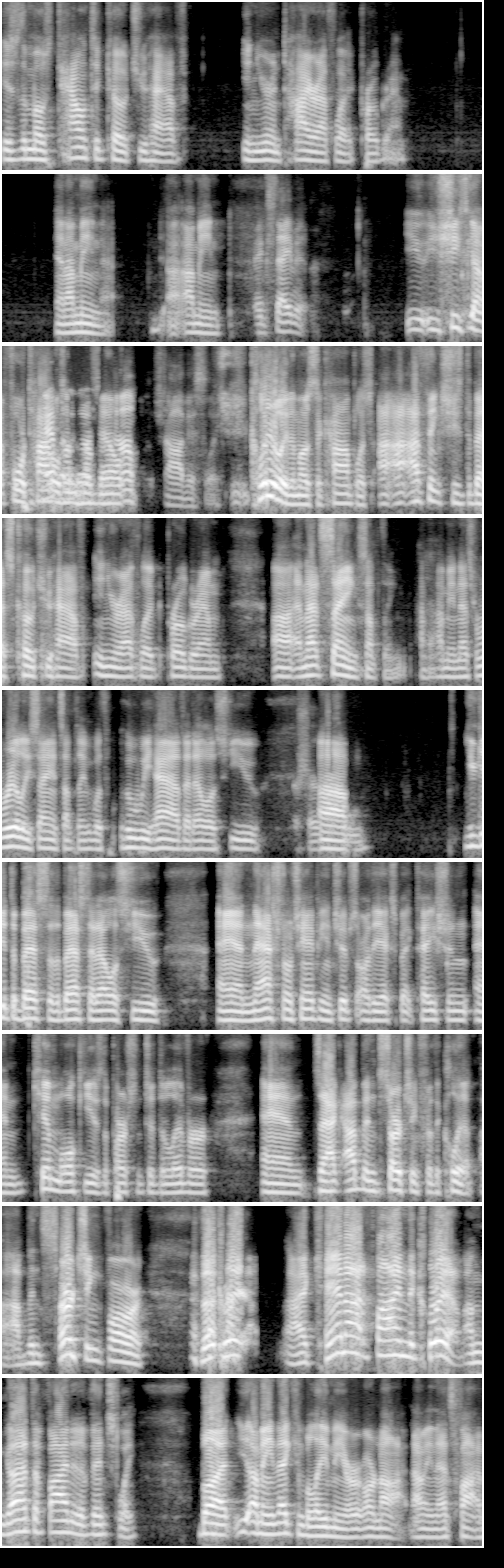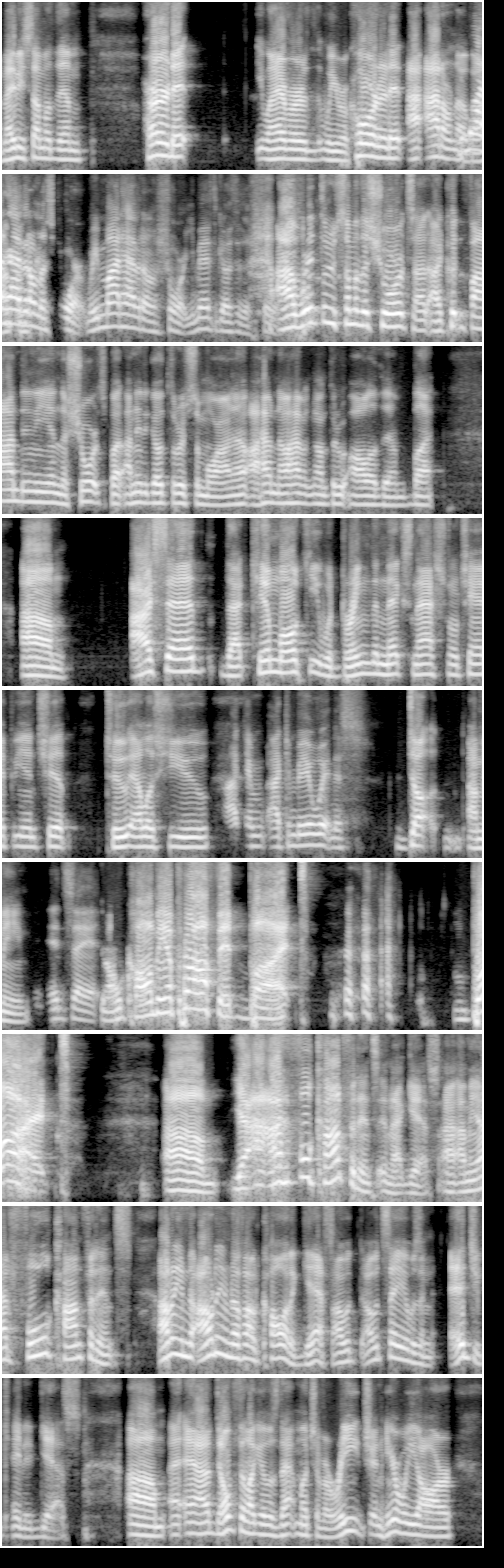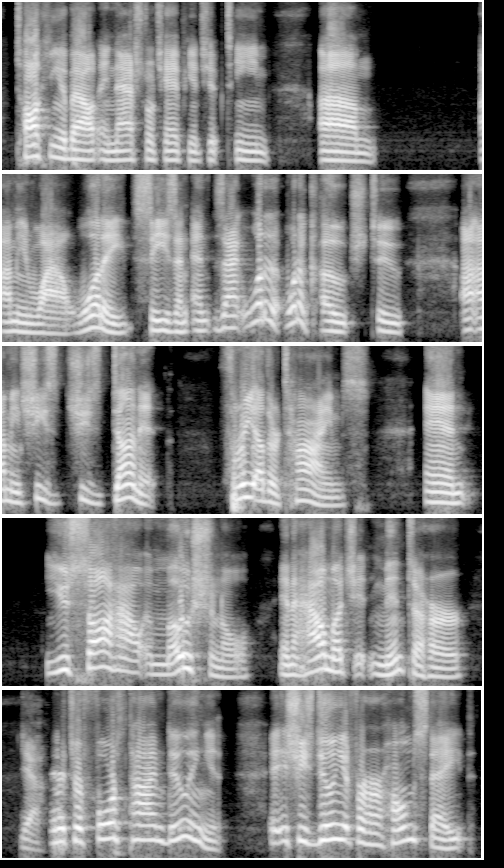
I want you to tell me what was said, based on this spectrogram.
is the most talented coach you have in your entire athletic program. And I mean that. I I mean, Big statement. You, you- she's got four titles under her belt. obviously. She's clearly the most accomplished. I- I, think she's the best coach you have in your athletic program. Uh, and that's saying something. I I mean, that's really saying something with who we have at LSU. For sure. Um, you get the best of the best at LSU, and national championships are the expectation. And Kim Mulkey is the person to deliver. And Zach, I've been searching for the clip. I've been searching for the clip. I cannot find the clip. I'm going to have to find it eventually. But I mean, they can believe me or, or not. I mean, that's fine. Maybe some of them heard it whenever we recorded it. I, I don't know. we might I've it on a short. We might have it on a short. You may have to go through the short. I went through some of the shorts. I, I couldn't find any in the shorts, but I need to go through some more. I know I have no, I haven't gone through all of them, but um, I said that Kim Mulkey would bring the next national championship to LSU. I can I can be a witness. Do, I mean, Did say it. don't call me a prophet, but but um, yeah, I, I had full confidence in that guess. I, I mean, I had full confidence. I don't even I don't even know if I would call it a guess. I would I would say it was an educated guess. Um, and, and I don't feel like it was that much of a reach. And here we are talking about a national championship team. Um, I mean, wow, what a season! And Zach, what a what a coach to. I, I mean, she's she's done it three other times, and you saw how emotional and how much it meant to her. Yeah. And it's her fourth time doing it. It- She's doing it for her home state.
